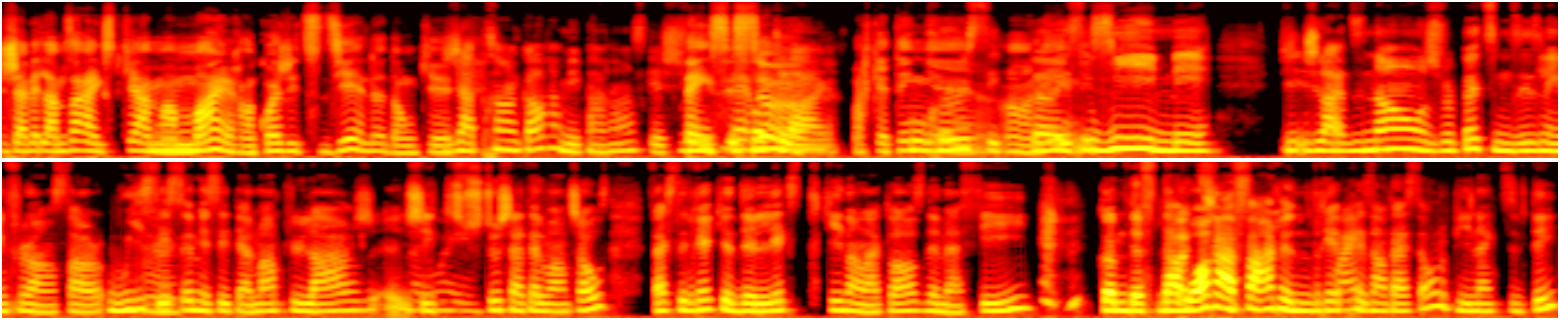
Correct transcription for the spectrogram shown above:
j'avais de la misère à expliquer à ma Mm. mère en quoi j'étudiais. Là, donc, euh, J'apprends encore à mes parents ce que je fais. ben, c'est ça. clair. Marketing Pour eux, euh, c'est en pas. ligne, c'est- c'est- Oui, mais. Puis je leur dis non, je veux pas que tu me dises l'influenceur. Oui, c'est Mm. ça, mais c'est tellement plus large. Euh, j'ai- ouais. Je touche à tellement de choses. Fait que c'est vrai que de l'expliquer dans la classe de ma fille, comme de- d'avoir à faire une vraie Ouais. présentation, là, puis une activité,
